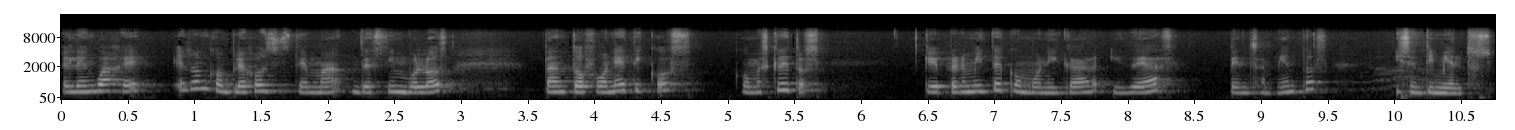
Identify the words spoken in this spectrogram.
El lenguaje es un complejo sistema de símbolos, tanto fonéticos como escritos, que permite comunicar ideas, pensamientos y sentimientos.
